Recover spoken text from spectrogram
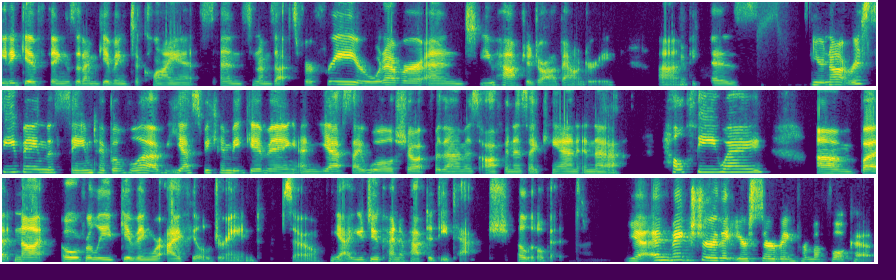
me to give things that i'm giving to clients and sometimes that's for free or whatever and you have to draw a boundary um, because you're not receiving the same type of love yes we can be giving and yes i will show up for them as often as i can in a healthy way, um, but not overly giving where I feel drained. So, yeah, you do kind of have to detach a little bit. Yeah. And make sure that you're serving from a full cup.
